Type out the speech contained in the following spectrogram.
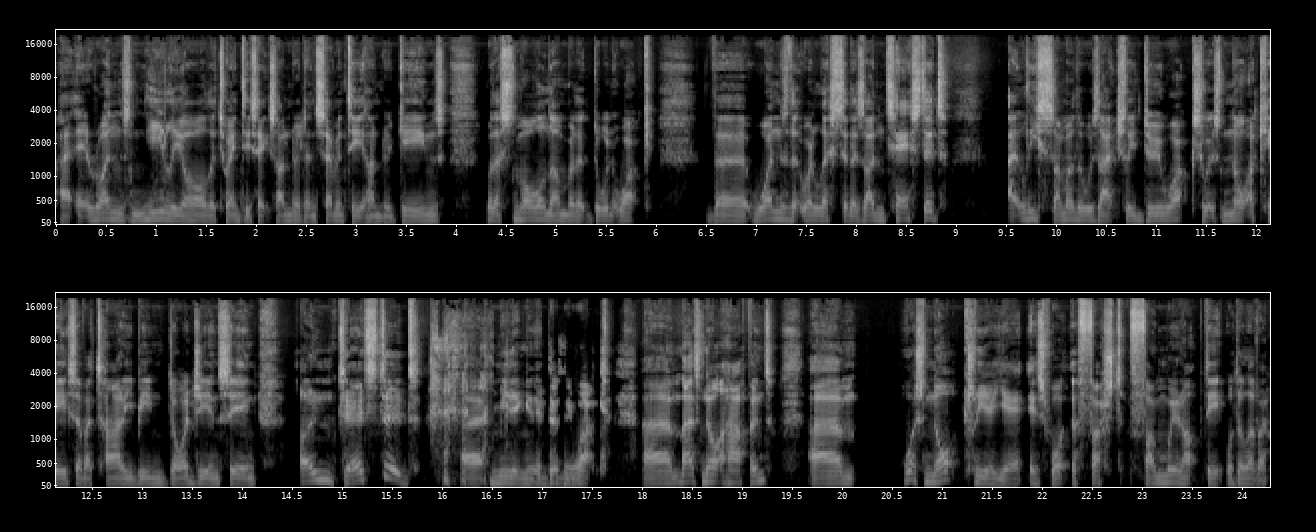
Uh, it runs nearly all the 2600 and 7800 games, with a small number that don't work. The ones that were listed as untested, at least some of those actually do work. So it's not a case of Atari being dodgy and saying untested, uh, meaning it doesn't work. Um, that's not happened. Um, What's not clear yet is what the first firmware update will deliver.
